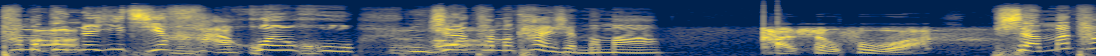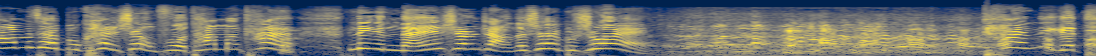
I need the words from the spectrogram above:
她们跟着一起喊欢呼。你知道啊他们看什么吗？看胜负啊，什么？他们才不看胜负，他们看那个男生长得帅不帅，看那个踢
